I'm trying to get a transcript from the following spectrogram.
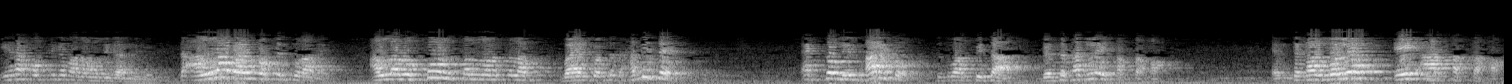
এরা থেকে মানবাধিকার দিবে। তা আল্লাহ বয়ান করতেন কোরআনে। আল্লাহ রসুল সাল্লাম বয়ান করতেন হাদিসে। একদম নির্ধারিত যে তোমার পিতা বেঁচে থাকলে এই সাতটা হক। এতেকাল করলে এই আর সাতটা হক।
